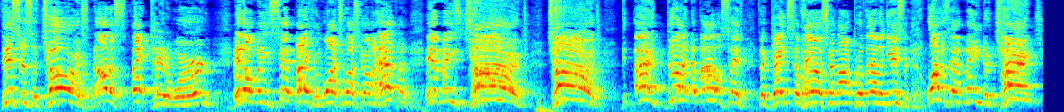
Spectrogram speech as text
This is a charge, not a spectator word. It don't mean sit back and watch what's going to happen. It means charge, charge. Hey, do like the Bible says, the gates of hell shall not prevail against it. What does that mean? The church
